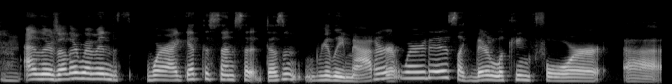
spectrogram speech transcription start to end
Right. And there's other women where I get the sense that it doesn't really matter where it is. Like they're looking for, uh,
